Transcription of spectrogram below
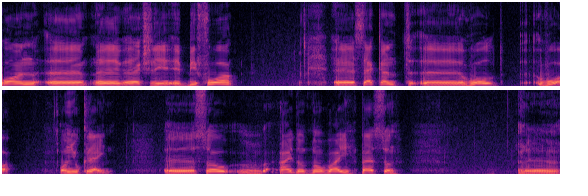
on uh, actually before second world war on Ukraine uh, so uh, I don't know why person uh,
